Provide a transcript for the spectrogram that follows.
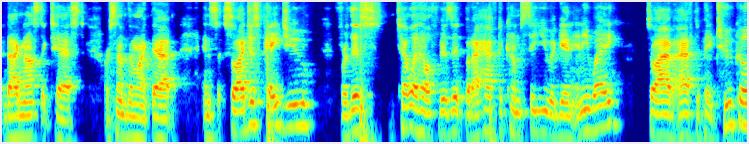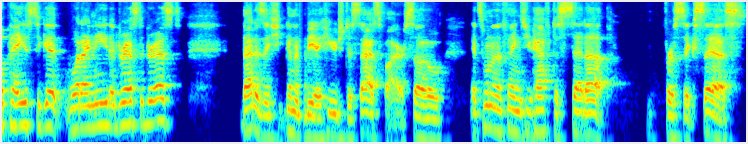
a diagnostic test, or something like that, and so, so I just paid you for this telehealth visit, but I have to come see you again anyway. So I, I have to pay two copays to get what I need addressed addressed that is going to be a huge dissatisfier. So it's one of the things you have to set up for success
